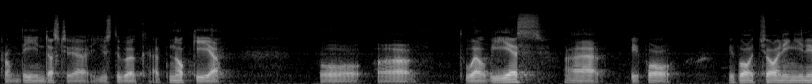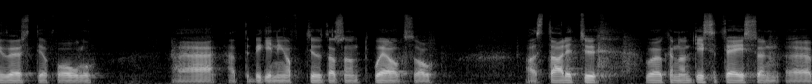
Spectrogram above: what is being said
from the industry. I used to work at Nokia for uh, 12 years before, before joining University of Oulu at the beginning of 2012. So I started to work on a dissertation uh,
